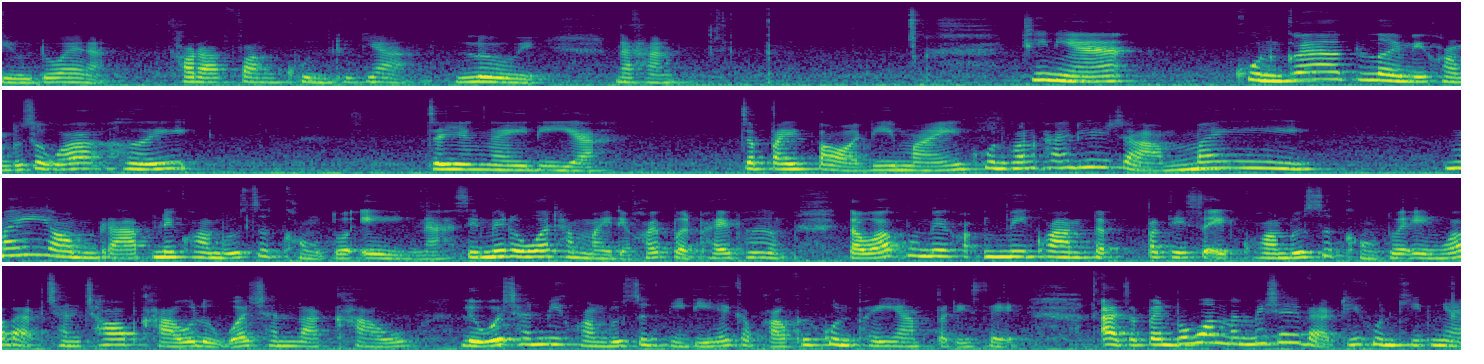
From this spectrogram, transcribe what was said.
ดิวด้วยน่ะเขารับฟังคุณทุกอย่างเลยนะคะ ทีเนี้ยคุณก็เลยมีความรู้สึกว่า เฮ้ย จะยังไงดีอะจะไปต่อดีไหม คุณค่อนข้างที่จะไม่ ไม่ยอมรับในความรู้สึกของตัวเองนะซินไม่รู้ว่าทำไมเดี๋ยวค่อยเปิดไพ่เพิ่ม แต่ว่าคุณมีมีความแบบปฏิเสธความรู้สึกของตัวเองว่าแบบฉันชอบเขาหรือว่าฉันรักเขา หรือว่าฉันมีความรู้สึกดีๆให้กับเขาคือคุณพยายามปฏิเสธ อาจจะเป็นเพราะว่ามันไม่ใช่แบบที่คุณคิดไง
